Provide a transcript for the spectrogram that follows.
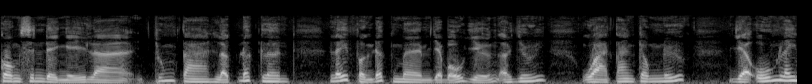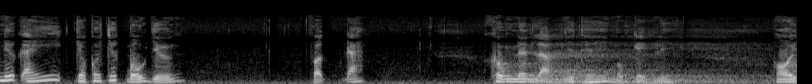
Con xin đề nghị là chúng ta lật đất lên, lấy phần đất mềm và bổ dưỡng ở dưới, hòa tan trong nước và uống lấy nước ấy cho có chất bổ dưỡng. Phật đáp, không nên làm như thế một kiền liên. Hồi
